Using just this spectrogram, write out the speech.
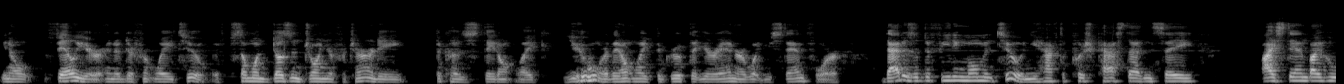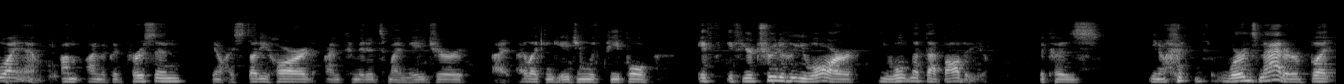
you know failure in a different way too. If someone doesn't join your fraternity because they don't like you or they don't like the group that you're in or what you stand for that is a defeating moment too and you have to push past that and say i stand by who i am. I'm, I'm a good person. You know i study hard. I'm committed to my major I, I like engaging with people if if you're true to who you are you won't let that bother you because you know, words matter, but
